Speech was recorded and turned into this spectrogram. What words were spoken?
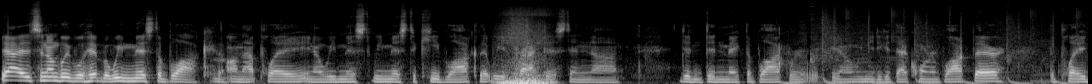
Yeah, it's an unbelievable hit, but we missed a block mm-hmm. on that play. You know, we missed we missed a key block that we had practiced and uh, didn't didn't make the block. We're, you know, we need to get that corner block there the play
